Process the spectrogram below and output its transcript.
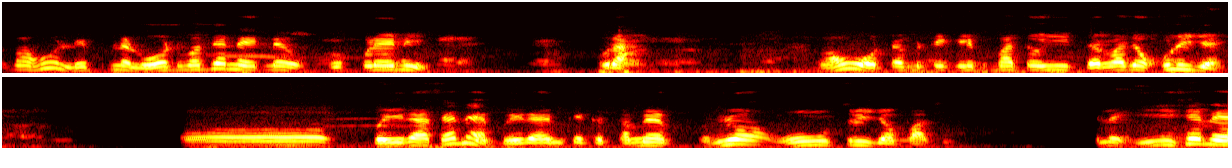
એમાં શું? લિફ્ટને લોડ વધે ને એટલે ઉપડે નહીં. પૂરા હું ઓટોમેટિક લિફ્ટમાં તો એ દરવાજો ખુલી જાય. તો બૈરા છે ને બૈરા એમ કે તમે રહ્યો હું ઉતરી જાઉં પાછું. એટલે એ છે ને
